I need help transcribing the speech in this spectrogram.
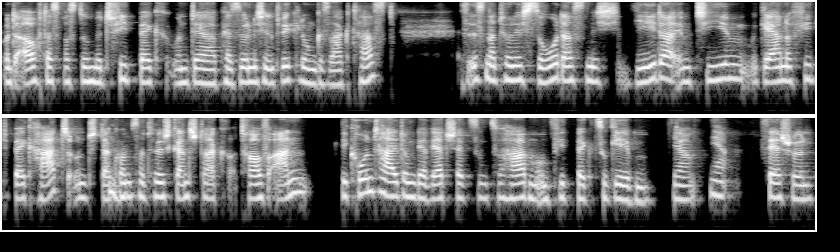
Und auch das, was du mit Feedback und der persönlichen Entwicklung gesagt hast. Es ist natürlich so, dass nicht jeder im Team gerne Feedback hat und da mhm. kommt es natürlich ganz stark drauf an, die Grundhaltung der Wertschätzung zu haben, um Feedback zu geben. Ja, ja. sehr schön.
